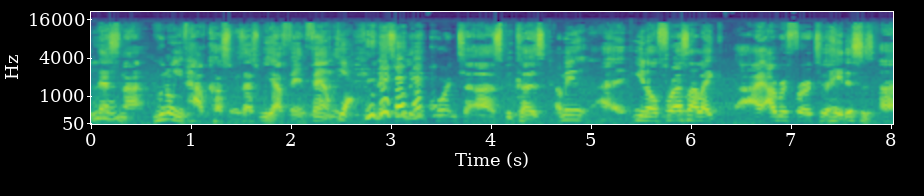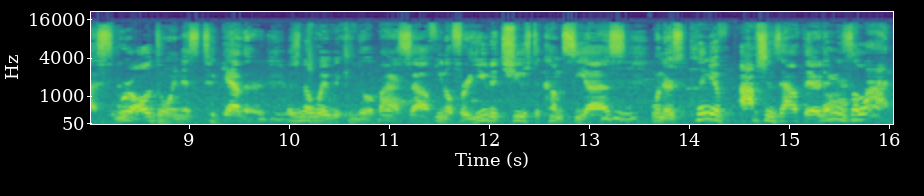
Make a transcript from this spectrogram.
That's not. We don't even have customers. That's we have fan family. Yeah. and that's really important to us because I mean, I, you know, for us, I like I, I refer to, hey, this is us. We're all doing this together. There's no way we can do it by ourselves. You know, for you to choose to come see us when there's plenty of options out there, that Yeah. means a lot.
